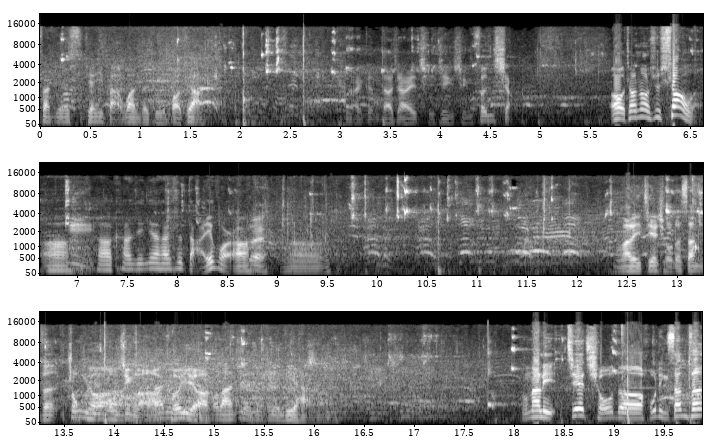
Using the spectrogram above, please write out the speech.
三年四千一百万的这个报价，来跟大家一起进行分享。哦，张兆旭上了啊，他看今天还是打一会儿啊。对，嗯。蒙拉利接球的三分终于投进了啊，可以啊，投篮确实是厉害啊。蒙纳利接球的弧顶三分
